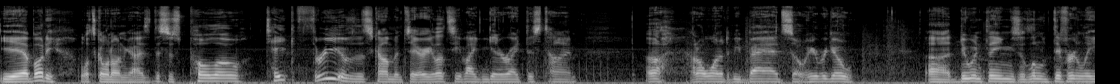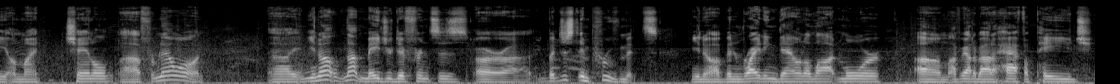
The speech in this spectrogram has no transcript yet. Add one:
Yeah, buddy. What's going on, guys? This is Polo. Take three of this commentary. Let's see if I can get it right this time. Ugh, I don't want it to be bad, so here we go. Uh, doing things a little differently on my channel uh, from now on. Uh, you know, not major differences, or uh, but just improvements. You know, I've been writing down a lot more. Um, I've got about a half a page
